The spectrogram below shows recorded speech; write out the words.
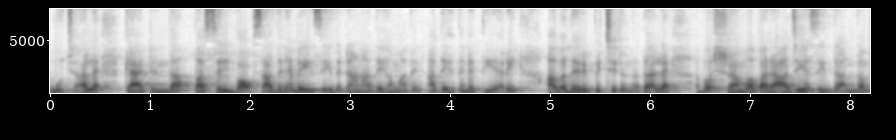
പൂച്ച അല്ലെ? Cat in the puzzle box അതിനെ ബേസ് ചെയ്തിട്ടാണ് അദ്ദേഹം അതിന് അദ്ദേഹത്തിന്റെ തിയറി അവതരിപ്പിച്ചിരുന്നത് അല്ലെ? അപ്പോൾ ശ്രമപരാജയ സിദ്ധാന്തം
